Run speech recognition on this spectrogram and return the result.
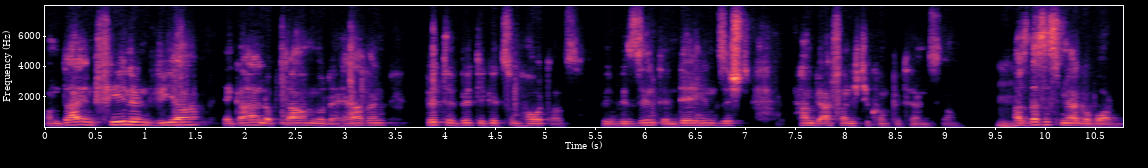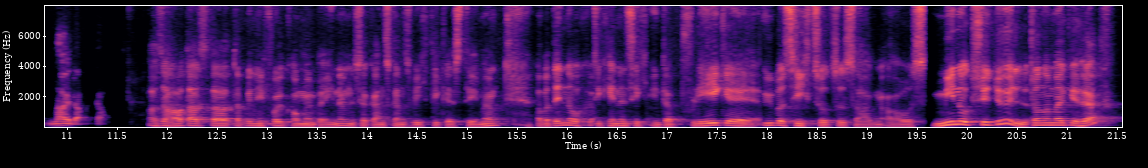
Und da empfehlen wir, egal ob Damen oder Herren, bitte, bitte geht zum Hautarzt. Wir, wir sind in der Hinsicht, haben wir einfach nicht die Kompetenz. Ne? Mhm. Also das ist mehr geworden, leider. Ja. Also Hautarzt, da, da, bin ich vollkommen bei Ihnen, das ist ein ganz, ganz wichtiges Thema. Aber dennoch, Sie kennen sich in der Pflegeübersicht sozusagen aus. Minoxidil, schon einmal gehört?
